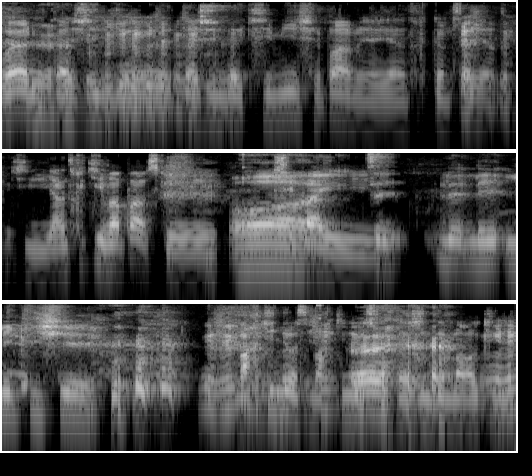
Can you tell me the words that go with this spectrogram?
Ouais, le tagine, de, tagine d'Akimi, je sais pas, mais il y a un truc comme ça. Il y a un truc qui, y a un truc qui va pas parce que, oh, je sais pas, il... les, les, les, clichés. Marquinhos, Marquinhos, le tagine de Marquinhos.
